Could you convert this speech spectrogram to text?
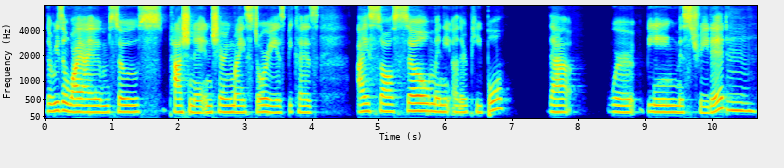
the reason why I am so passionate in sharing my story is because I saw so many other people that were being mistreated Mm.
